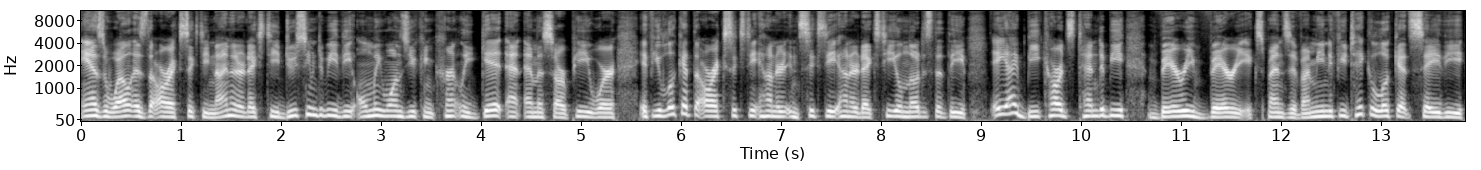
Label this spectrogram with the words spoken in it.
as well as the RX 6900 XT do seem to be the only ones you can currently get at MSRP, where if you look at the RX 6800 and 6800 XT, you'll notice that the AIB cards tend to be very, very expensive. I mean, if you take a look at, say, the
